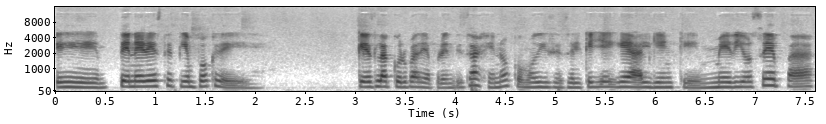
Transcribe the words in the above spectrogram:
eh, tener este tiempo que, que es la curva de aprendizaje, ¿no? Como dices, el que llegue a alguien que medio sepa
